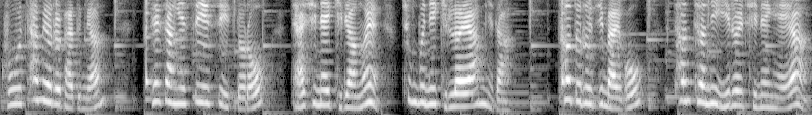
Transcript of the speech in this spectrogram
구 사묘를 받으면 세상에 쓰일 수 있도록 자신의 기량을 충분히 길러야 합니다. 서두르지 말고 천천히 일을 진행해야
